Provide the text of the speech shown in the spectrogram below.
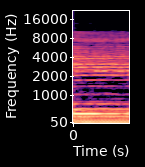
You.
